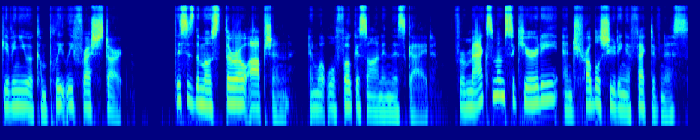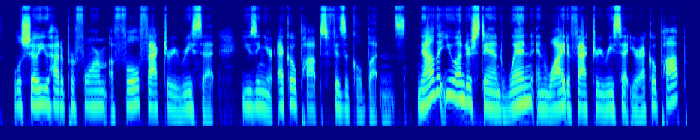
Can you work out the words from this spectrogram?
giving you a completely fresh start. This is the most thorough option and what we'll focus on in this guide. For maximum security and troubleshooting effectiveness, we'll show you how to perform a full factory reset using your Echo Pop's physical buttons. Now that you understand when and why to factory reset your Echo Pop,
